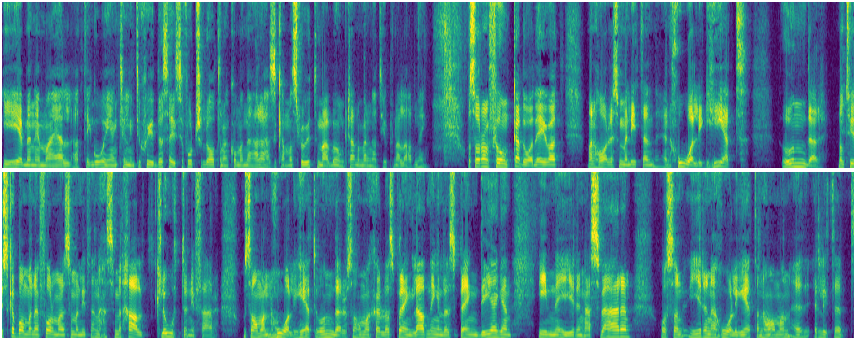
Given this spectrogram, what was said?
i Eben MAL att det går egentligen inte att skydda sig. Så fort soldaterna kommer nära här så kan man slå ut de här bunkrarna med den här typen av laddning. Och så har de funkar då, det är ju att man har det som en liten en hålighet under. De tyska bomberna är formade som en liten, som ett halvklot ungefär. Och så har man en hålighet under och så har man själva sprängladdningen eller sprängdegen inne i den här sfären. Och så i den här håligheten har man ett, ett litet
